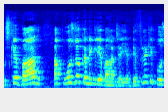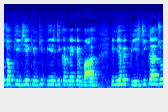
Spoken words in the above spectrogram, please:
उसके बाद आप पोस्ट डॉक करने के लिए बाहर जाइए। डेफिनेटली पोस्ट डॉक कीजिए, क्योंकि पीएचडी करने के बाद इंडिया में पीएचडी का जो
